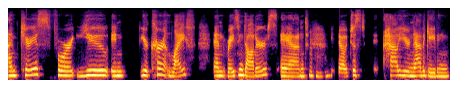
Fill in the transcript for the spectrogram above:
I'm curious for you in your current life and raising daughters, and mm-hmm. you know just how you're navigating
